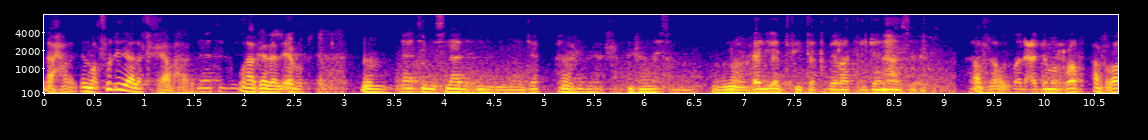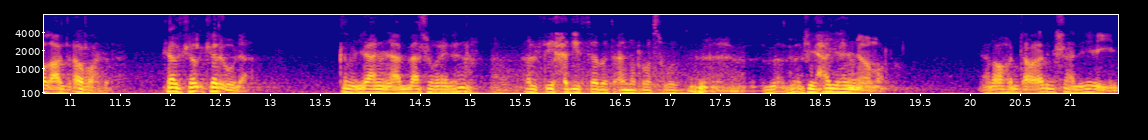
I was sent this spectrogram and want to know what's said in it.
لا حرج. المقصود إذا لا تشابه وهكذا الإبط. نعم. يأتي بإسناده من ابن ماجه اليد في تكبيرات الجنازة؟ أفضل. أفضل عدم الرفع؟ أفضل عدم الرفع. كالأولى. كما جاء من عباس وغيره هل في حديث ثبت عن الرسول؟ في حديث ابن عمر. رواه الدار بإسناد جيد.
